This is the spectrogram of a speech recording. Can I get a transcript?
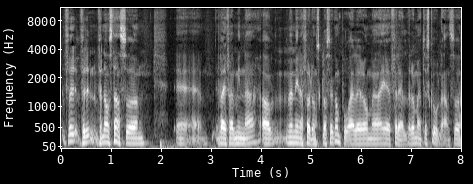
För, för, för någonstans så eh, i varje fall mina, ja, med mina fördomsglasögon på eller om jag är förälder och möter skolan så,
